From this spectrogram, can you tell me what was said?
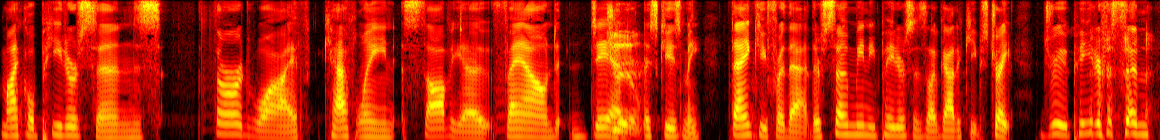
Michael Peterson's third wife, Kathleen Savio, found dead. Excuse me. Thank you for that. There's so many Petersons I've got to keep straight. Drew Peterson.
